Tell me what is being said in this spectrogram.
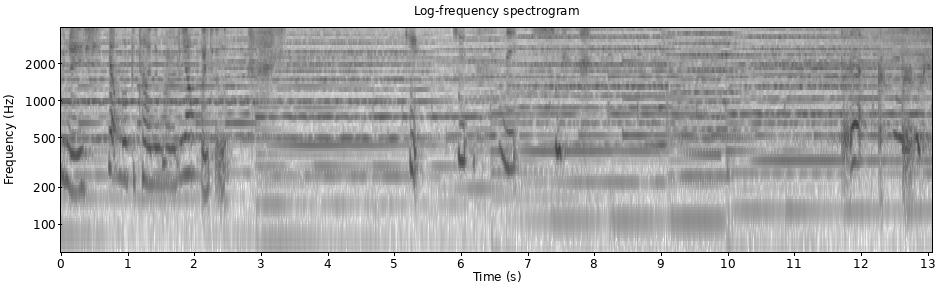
Güneş, yapma bir tanem öyle. Yapma canım. Güneşi bırakma.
